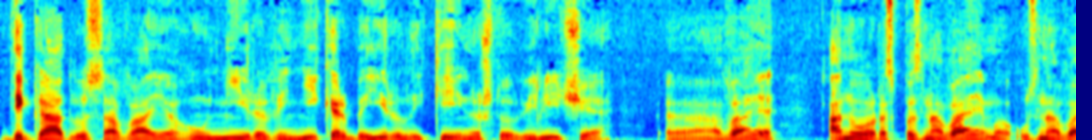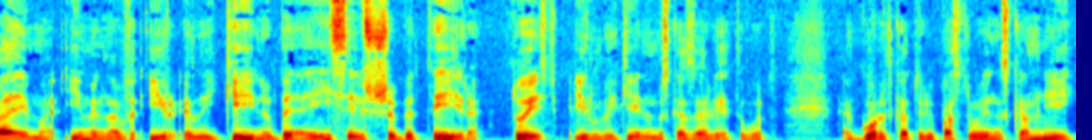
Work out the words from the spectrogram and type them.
Дегадлус Авая гунира веникер бейр Элейкейну, что величие Авая – оно распознаваемо, узнаваемо именно в Ир Элейкейну, Беаисе Шебетейра. То есть, Ир Элейкейну, мы сказали, это вот город, который построен из камней,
